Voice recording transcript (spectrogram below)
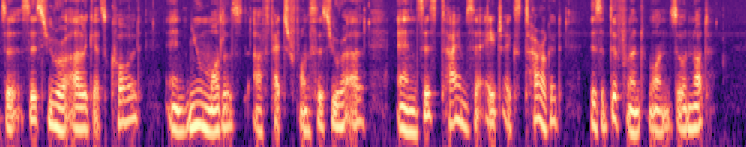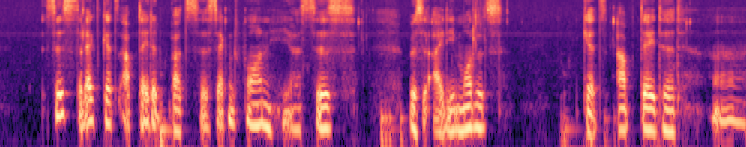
so this URL gets called and new models are fetched from this URL and this time the HX target is a different one, so not this select gets updated, but the second one here, this with the ID models gets updated uh,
